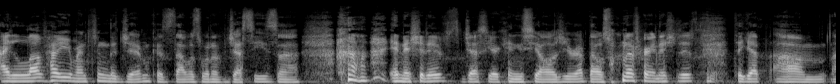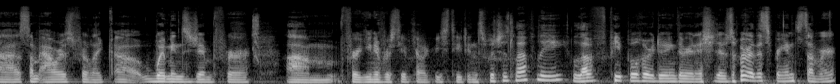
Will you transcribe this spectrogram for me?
I love how you mentioned the gym because that was one of Jesse's uh, initiatives. Jesse, our kinesiology rep, that was one of her initiatives to get um, uh, some hours for like uh, women's gym for um, for University of Calgary students, which is lovely. Love people who are doing their initiatives over the spring and summer.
